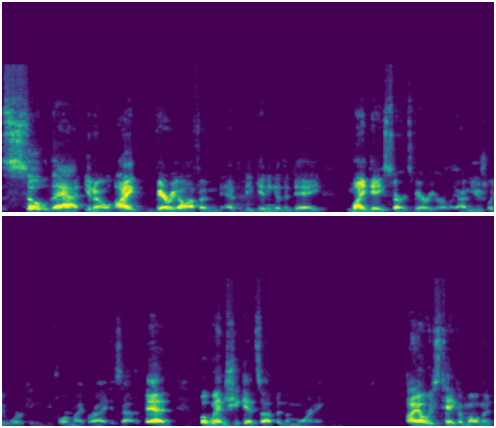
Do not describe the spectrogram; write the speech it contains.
so that, you know, I very often at the beginning of the day, my day starts very early. I'm usually working before my bride is out of bed. But when she gets up in the morning, I always take a moment.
